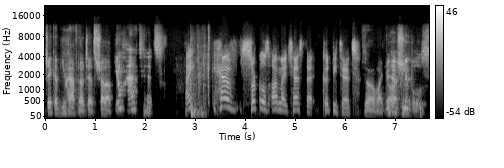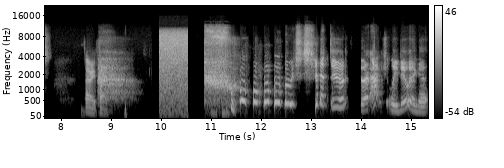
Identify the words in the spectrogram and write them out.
Jacob. You have no tits. Shut up. You don't have tits. I have circles on my chest that could be tits. Oh my god. You have gosh. nipples. All right, fine. shit, dude. They're actually doing it.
